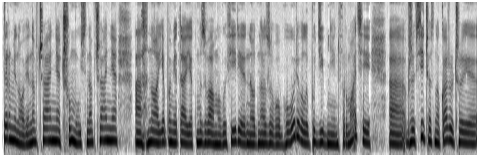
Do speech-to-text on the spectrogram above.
термінові навчання, чомусь навчання. А, ну а я пам'ятаю, як ми з вами в ефірі неодноразово обговорювали подібні інформації. Е, вже всі, чесно кажучи, е,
